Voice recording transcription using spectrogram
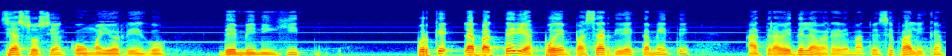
se asocian con un mayor riesgo de meningitis. Porque las bacterias pueden pasar directamente a través de la barrera hematoencefálica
